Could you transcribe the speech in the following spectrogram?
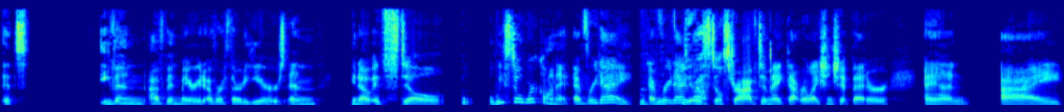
it's even I've been married over 30 years and you know it's still we still work on it every day. Mm-hmm. Every day yeah. we still strive to make that relationship better and I,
